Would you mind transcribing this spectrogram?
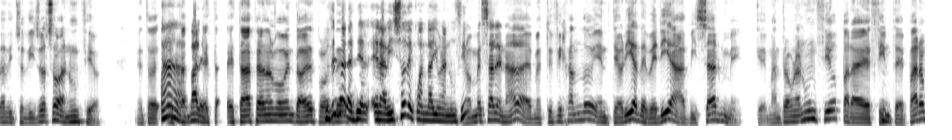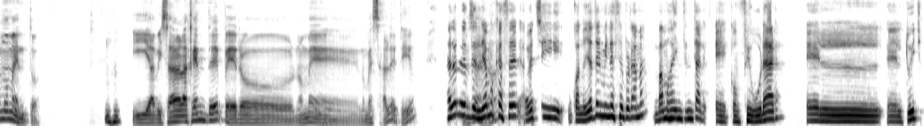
has dicho dichoso anuncio. Entonces, Ah, vale. estaba esperando el momento a ver por ¿No te dónde- sale el, el aviso de cuando hay un anuncio? No me sale nada, eh, me estoy fijando y en teoría debería avisarme que me ha entrado un anuncio para decirte, para un momento. Mm. Y avisar a la gente, pero no me, no me sale, tío. Que No tendríamos que hacer, a ver si cuando ya termine este programa, vamos a intentar eh, configurar el, el Twitch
